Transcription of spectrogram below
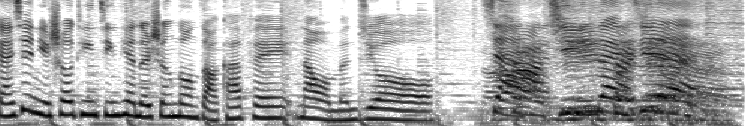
感谢你收听今天的生动早咖啡，那我们就下期再见。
